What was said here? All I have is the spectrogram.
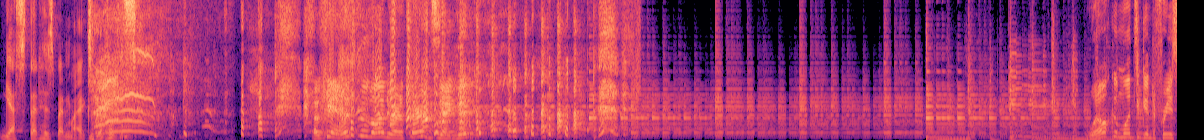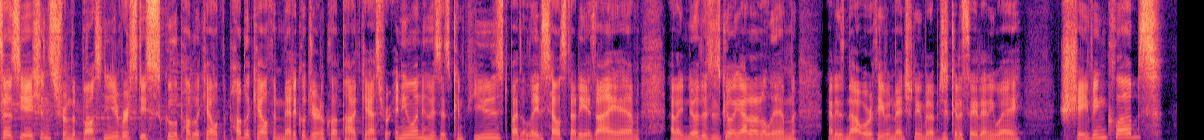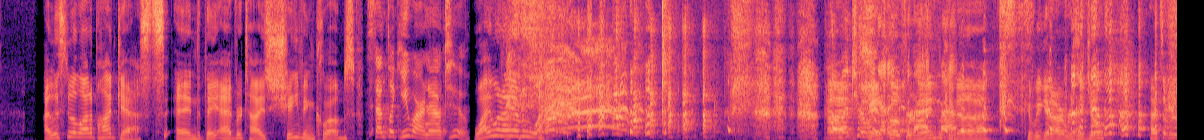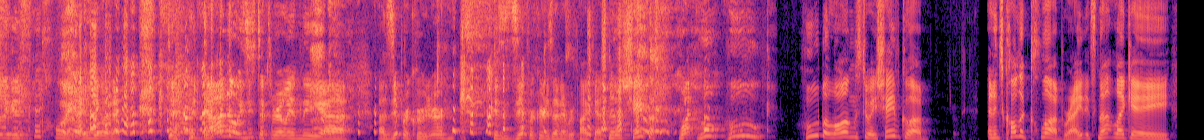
Yes, that has been my experience. Okay, let's move on to our third segment. Welcome once again to Free Associations from the Boston University School of Public Health, the Public Health and Medical Journal Club podcast for anyone who is as confused by the latest health study as I am. And I know this is going out on a limb and is not worth even mentioning, but I'm just going to say it anyway. Shaving clubs? I listen to a lot of podcasts and they advertise shaving clubs. Sounds like you are now too. Why would I ever want How much are we getting club for that, men? Can, uh, can we get our residual? That's a really good point. I didn't think about that. Don always used to throw in the uh, uh, ZipRecruiter because ZipRecruiter's on every podcast. No, shave club. What? Who? Who? Who belongs to a shave club? And it's called a club, right? It's not like a,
